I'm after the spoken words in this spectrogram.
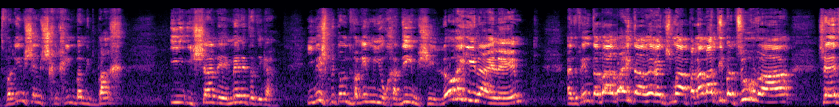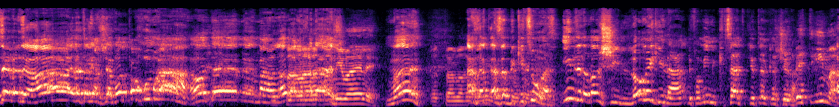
דברים שהם שכיחים במטבח, היא אישה נאמנת עתיקה. אם יש פתאום דברים מיוחדים שהיא לא רגילה אליהם, אז לפעמים אתה בא הביתה ואומרת, שמע, פעם למדתי בצורבה, שאת זה וזה, אה, הבאת לי עכשיו עוד פעם חומרה, עוד, אה, מה, לא דבר חדש. מה? עוד פעם אז, הרבנים. אז בקיצור, אז אם זה דבר שהיא לא רגילה, לפעמים היא קצת יותר קשה לה. בית אימא.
